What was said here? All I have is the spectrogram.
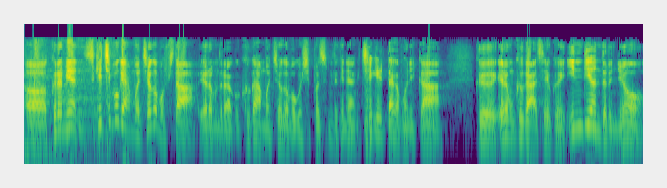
어, 그러면 스케치북에 한번 적어봅시다. 여러분들하고 그거 한번 적어보고 싶었습니다. 그냥 책 읽다가 보니까 그, 여러분 그거 아세요? 그 인디언들은요,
